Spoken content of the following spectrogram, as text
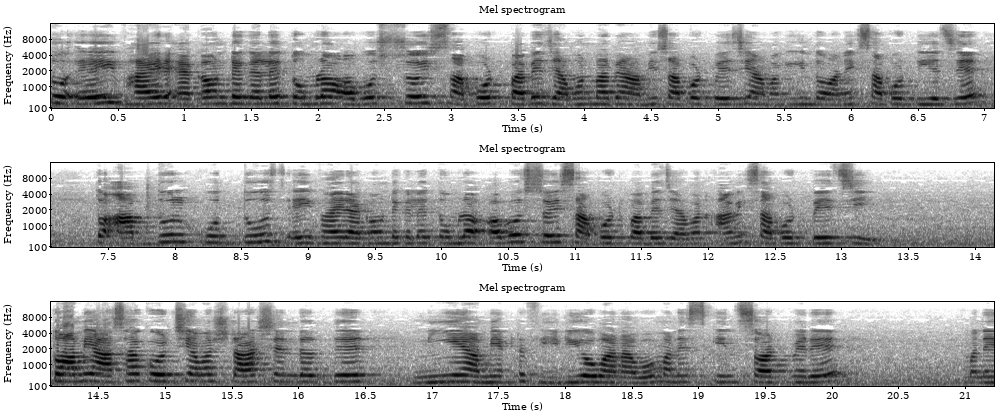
তো এই ভাইয়ের অ্যাকাউন্টে গেলে তোমরা অবশ্যই সাপোর্ট পাবে। যেমনভাবে আমি সাপোর্ট পেয়েছি, আমাকে কিন্তু অনেক সাপোর্ট দিয়েছে। তো আব্দুল কুদ্দুস, এই ভাইয়ের অ্যাকাউন্টে গেলে তোমরা অবশ্যই সাপোর্ট পাবে, যেমন আমি সাপোর্ট পেয়েছি। তো আমি আশা করছি আমার স্টার সেন্টারদের নিয়ে আমি একটা ভিডিও বানাবো মানে স্ক্রিনশট মেরে মানে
